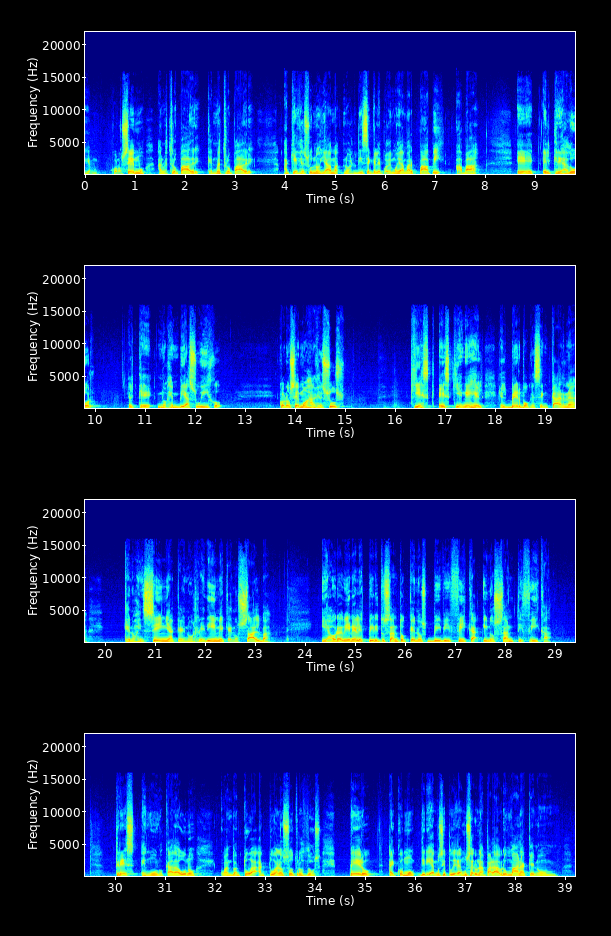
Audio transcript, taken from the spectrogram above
conocemos a nuestro Padre, que es nuestro Padre, a quien Jesús nos llama, nos dice que le podemos llamar papi, abba, eh, el Creador, el que nos envía a su Hijo. Conocemos a Jesús, que es, es quien es el, el verbo que se encarna, que nos enseña, que nos redime, que nos salva. Y ahora viene el Espíritu Santo que nos vivifica y nos santifica. Tres en uno. Cada uno, cuando actúa, actúa los otros dos. Pero hay como, diríamos, si pudiéramos usar una palabra humana, que no,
